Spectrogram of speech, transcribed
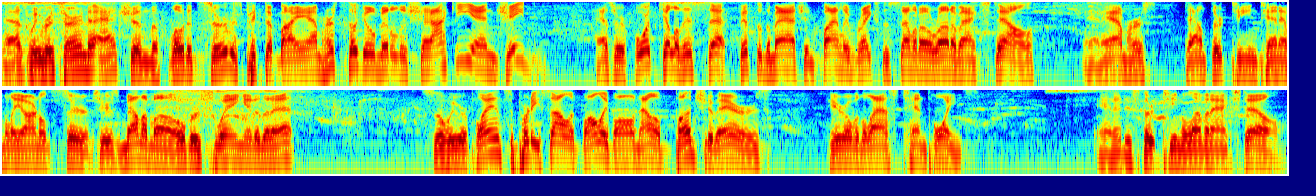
As we return to action, the floated serve is picked up by Amherst. They'll go middle to Shockey, and Jaden has her fourth kill of this set, fifth of the match, and finally breaks the 7 0 run of Axtell. And Amherst down 13 10. Emily Arnold serves. Here's Melima over swing into the net. So we were playing some pretty solid volleyball. Now a bunch of errors here over the last 10 points. And it is 13 11 Axtell.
